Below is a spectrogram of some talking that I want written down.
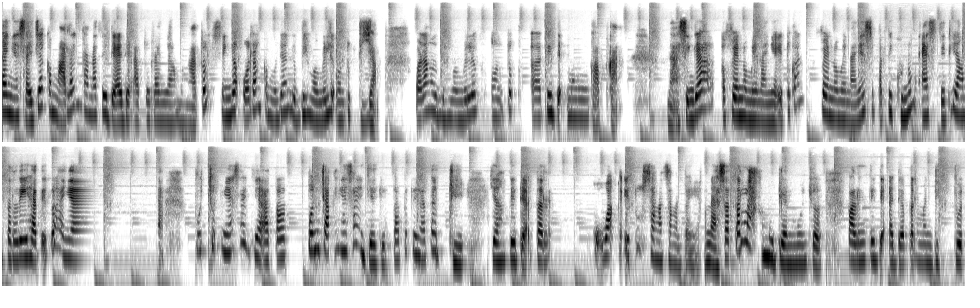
Hanya saja kemarin karena tidak ada aturan yang mengatur sehingga orang kemudian lebih memilih untuk diam. Orang lebih memilih untuk uh, tidak mengungkapkan. Nah, sehingga fenomenanya itu kan fenomenanya seperti gunung es. Jadi yang terlihat itu hanya pucuknya saja atau puncaknya saja gitu tapi ternyata di yang tidak ter kuak itu sangat-sangat banyak. Nah, setelah kemudian muncul paling tidak ada Permendikbud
